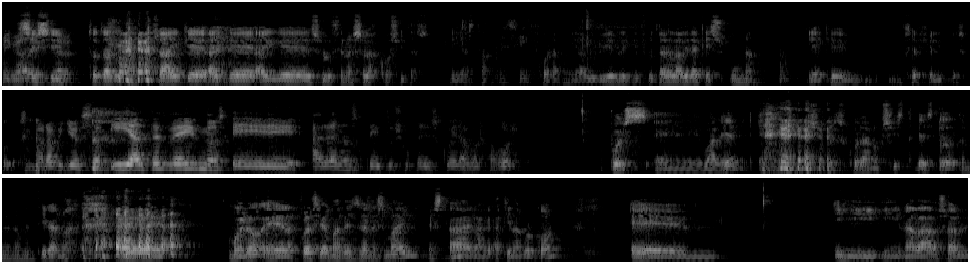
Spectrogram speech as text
Madre, Sí, sí, claro. total. O sea, hay que, hay, que, hay que solucionarse las cositas y ya está. Pues sí. Fuera. Y a vivir y disfrutar de la vida que es una. Y hay que ser felices, joder. Maravilloso. Y antes de irnos, eh, háblanos de tu superescuela, por favor. Pues, eh, vale, eh, superescuela no existe, esto también es una mentira, ¿no? Eh, bueno, eh, la escuela se llama Dance and Smile, está en la- aquí en Alcorcón. Eh, y, y nada, o sea,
